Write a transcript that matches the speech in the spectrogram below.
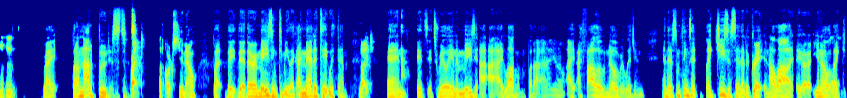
Mhm. right? But I'm not a Buddhist, Right, of course. You know, but they they're, they're amazing to me. Like I meditate with them. Right. and it's it's really an amazing I, I I love them but i you know I, I follow no religion and there's some things that like jesus said that are great and allah uh, you know like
